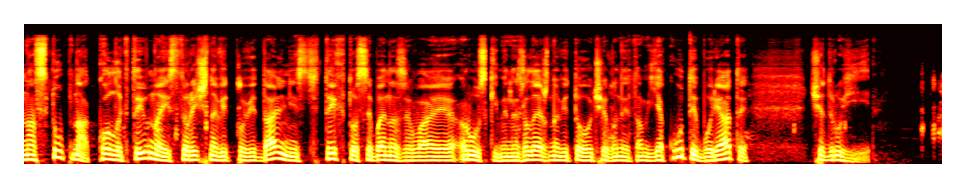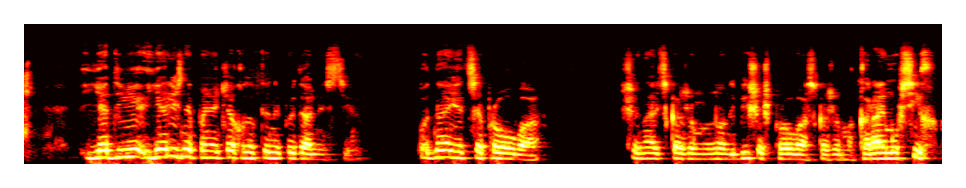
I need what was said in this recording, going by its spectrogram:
наступна колективна історична відповідальність тих, хто себе називає русскими, незалежно від того, чи вони там якути, буряти чи другі? Є дві є різні поняття колективної відповідальності. Одна є це правова, чи навіть, скажімо, ну не більше ж правова, скажімо, караємо всіх,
